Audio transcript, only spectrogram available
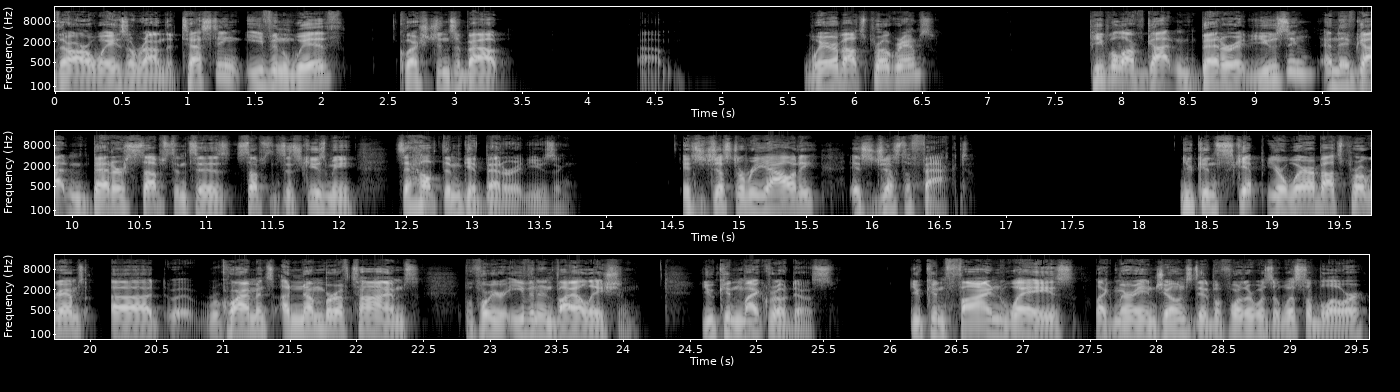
There are ways around the testing, even with questions about um, whereabouts programs. People have gotten better at using, and they've gotten better substances, substances, excuse me, to help them get better at using. It's just a reality. It's just a fact. You can skip your whereabouts programs uh, requirements a number of times before you're even in violation. You can microdose. You can find ways, like Marion Jones did before there was a whistleblower,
